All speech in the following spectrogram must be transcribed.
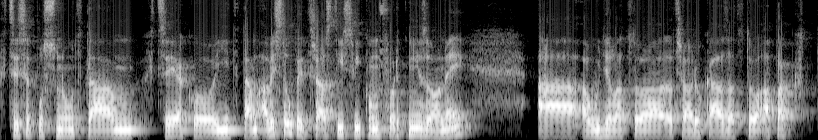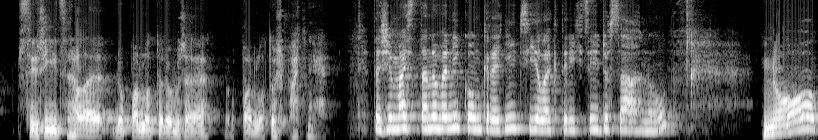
chci se posunout tam, chci jako jít tam a vystoupit třeba z té své komfortní zóny a, a udělat to a třeba dokázat to a pak si říct, hele, dopadlo to dobře, dopadlo to špatně. Takže máš stanovený konkrétní cíle, který chceš dosáhnout? No,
